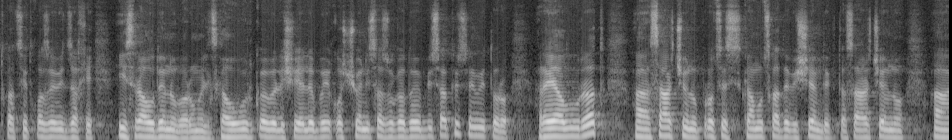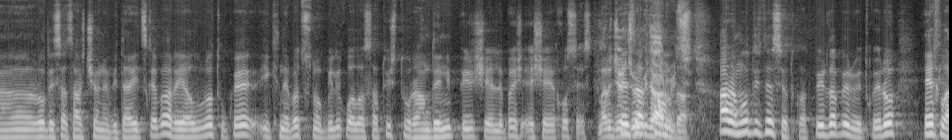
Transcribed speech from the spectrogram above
თქვა სიტყვაზე ვიძახი, ის რაოდენობა, რომელიც გაურკვეველი შეიძლება იყოს ჩვენი საზოგადოებისათვის, იმიტომ რომ რეალურად საარჩევნო პროცესის გამოცხადების შემდეგ და საარჩევნო როდესაც არჩევნები დაიწყება, რეალურად უკვე იქნება ცნობილი ყველასათვის თუ რამდენი პირ შეიძლება შეეხოს ეს. ეს რა თქმა უნდა. არა, მოდით ესე ვთქვა, პირდაპირ ვიტყვი, რომ ეხლა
